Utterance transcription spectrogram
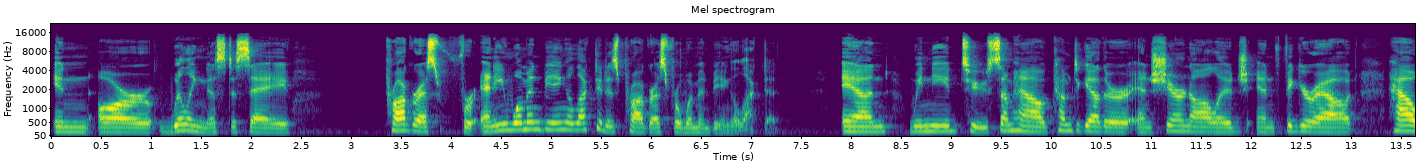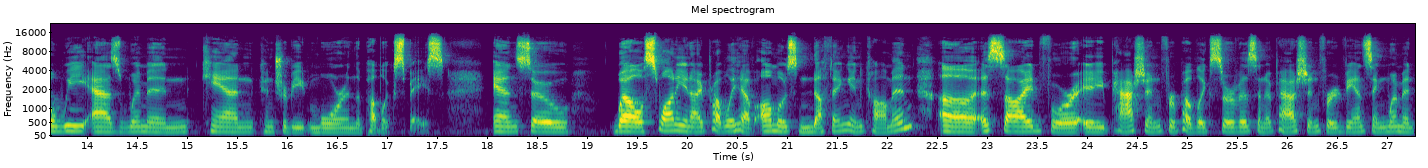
in our willingness to say, progress for any woman being elected is progress for women being elected and we need to somehow come together and share knowledge and figure out how we as women can contribute more in the public space. And so, well, Swanee and I probably have almost nothing in common uh, aside for a passion for public service and a passion for advancing women.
